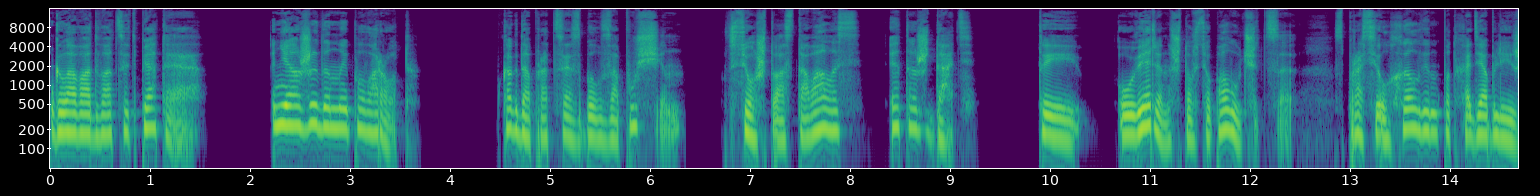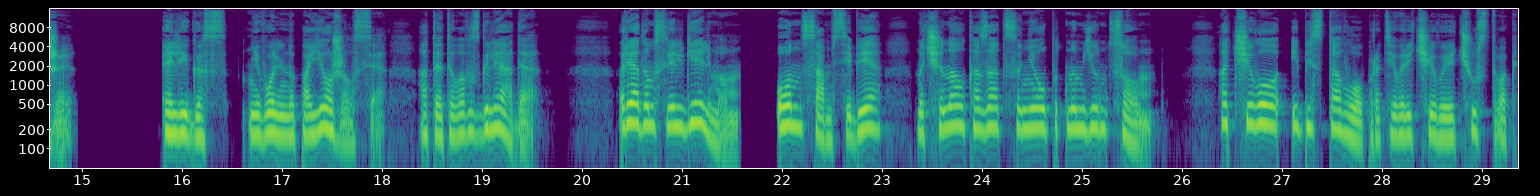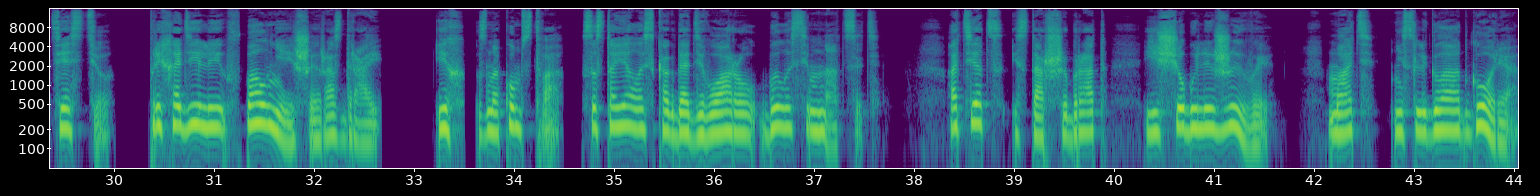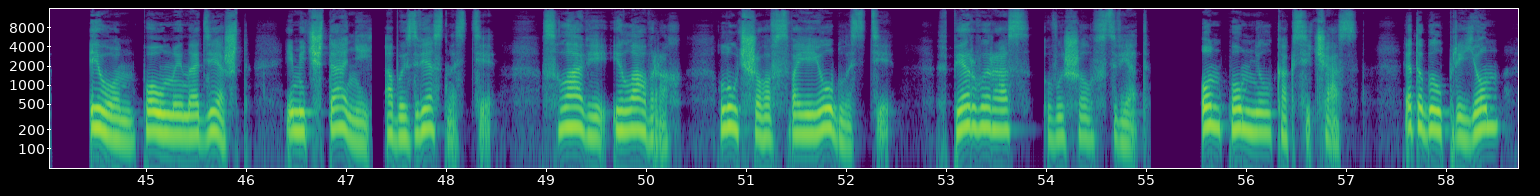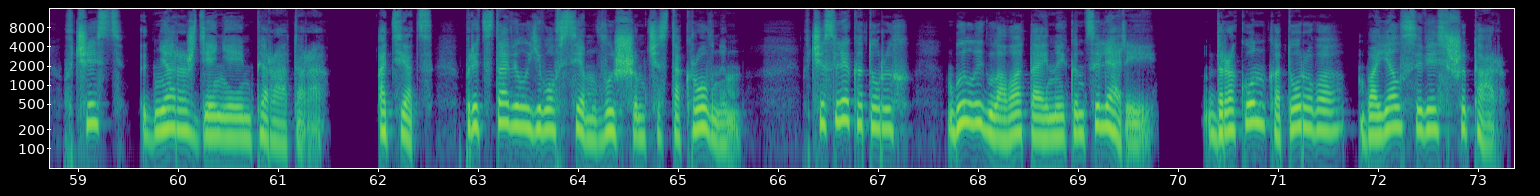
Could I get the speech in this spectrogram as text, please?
Глава 25. Неожиданный поворот. Когда процесс был запущен, все, что оставалось, это ждать. «Ты уверен, что все получится?» — спросил Хелвин, подходя ближе. Элигас невольно поежился от этого взгляда. Рядом с Вильгельмом он сам себе начинал казаться неопытным юнцом, отчего и без того противоречивые чувства к тестю приходили в полнейший раздрай. Их знакомство состоялось, когда Девуару было семнадцать. Отец и старший брат еще были живы. Мать не слегла от горя, и он, полный надежд и мечтаний об известности, славе и лаврах лучшего в своей области, в первый раз вышел в свет. Он помнил, как сейчас. Это был прием в честь дня рождения императора. Отец представил его всем высшим чистокровным, в числе которых был и глава тайной канцелярии, дракон которого боялся весь Шитар.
